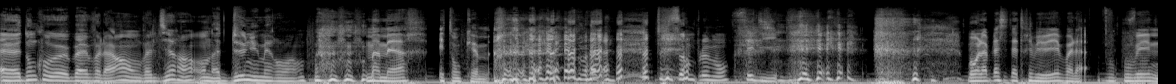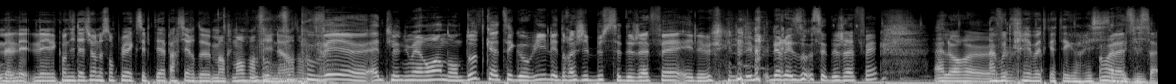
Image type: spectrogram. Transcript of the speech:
Euh, donc euh, bah, voilà, on va le dire, hein, on a deux numéros Ma mère et ton cum. tout simplement. C'est dit. bon, la place est attribuée, voilà. Vous pouvez. Les, les candidatures ne sont plus acceptées à partir de maintenant, 21h. Vous, vous donc, pouvez euh, être le numéro un dans d'autres catégories. Les dragibus c'est déjà fait et les, les, les réseaux c'est déjà fait. Alors euh, euh, à vous de créer votre catégorie si voilà, c'est ça.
